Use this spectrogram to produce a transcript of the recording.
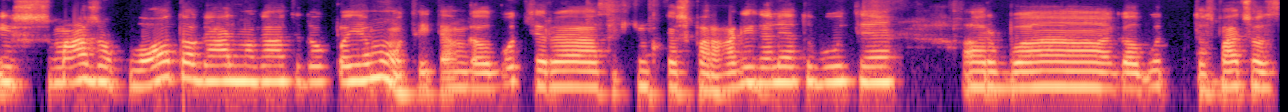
iš mažo ploto galima gauti daug pajamų. Tai ten galbūt yra, sakykime, kokie šparagai galėtų būti, uh, arba galbūt tos pačios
